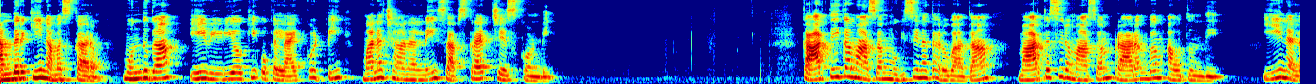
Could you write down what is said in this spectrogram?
అందరికీ నమస్కారం. ముందుగా ఈ వీడియోకి ఒక లైక్ కొట్టి మన ఛానల్ని సబ్స్క్రైబ్ చేసుకోండి. కార్తీక మాసం ముగిసిన తరువాత మార్గశిర మాసం ప్రారంభం అవుతుంది. ఈ నెల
